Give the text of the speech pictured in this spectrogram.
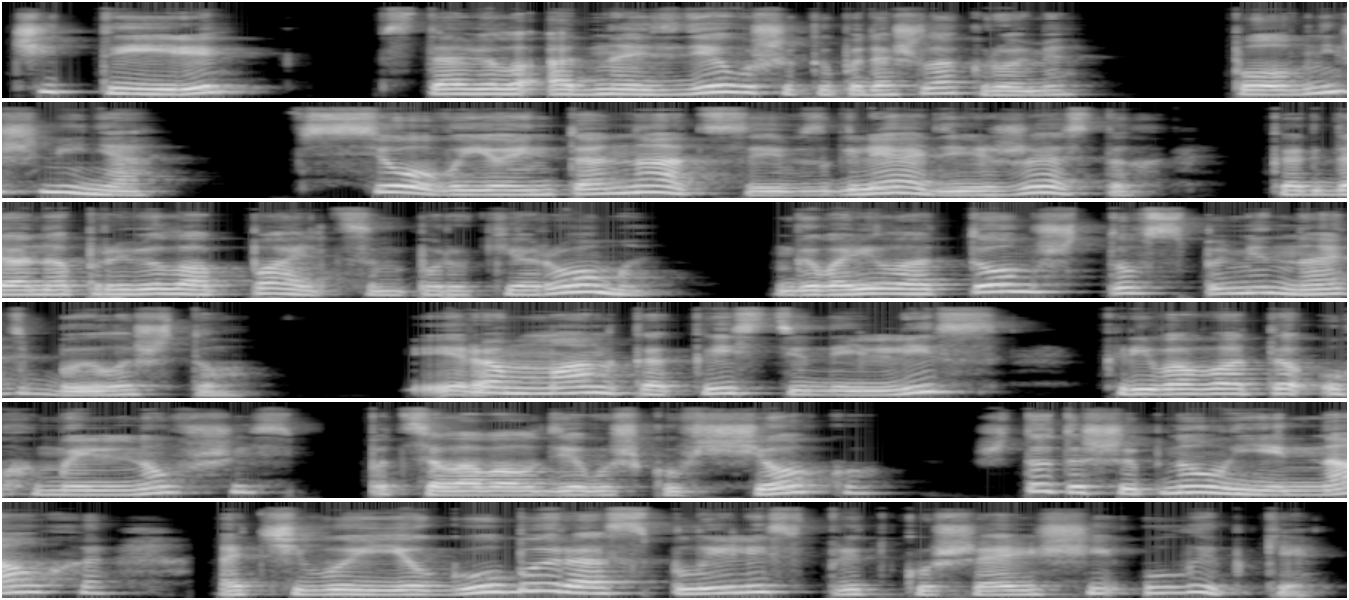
Четыре, вставила одна из девушек и подошла к Роме. Помнишь меня? Все в ее интонации, взгляде и жестах, когда она провела пальцем по руке Ромы, говорило о том, что вспоминать было что. И Роман, как истинный лис, кривовато ухмыльнувшись, поцеловал девушку в щеку, что-то шепнул ей на ухо, отчего ее губы расплылись в предвкушающей улыбке.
